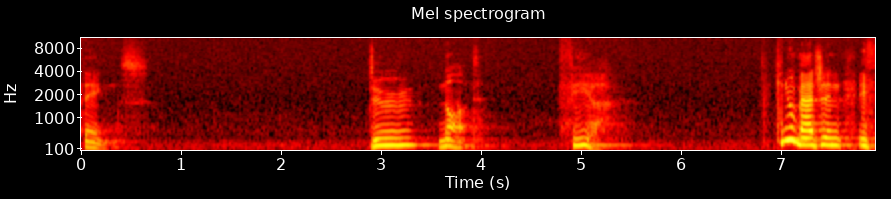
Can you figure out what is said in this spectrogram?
things. Do not fear. Can you imagine if,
